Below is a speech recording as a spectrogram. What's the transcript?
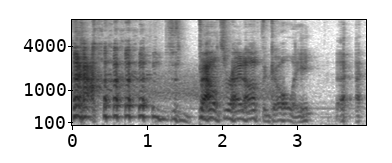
Just bounce right off the goalie.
